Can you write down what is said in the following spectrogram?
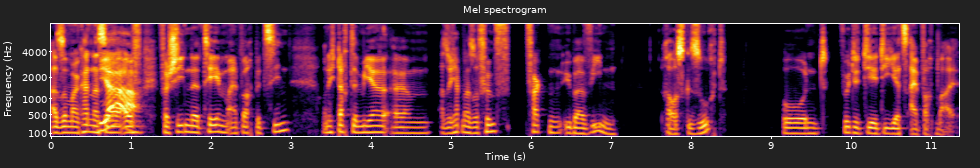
also man kann das ja. Ja. auf verschiedene Themen einfach beziehen. Und ich dachte mir, ähm, also ich habe mal so fünf Fakten über Wien rausgesucht und würde dir die jetzt einfach mal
